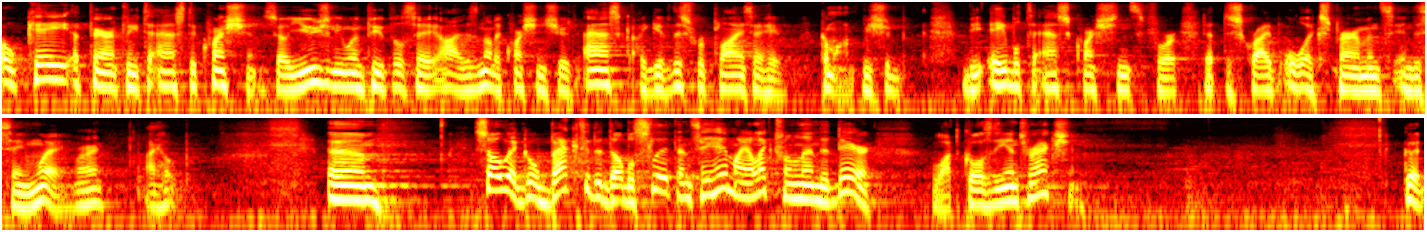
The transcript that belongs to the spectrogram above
okay, apparently, to ask the question. So usually when people say, ah, oh, this is not a question you should ask, I give this reply, I say, hey, come on, we should be able to ask questions for that describe all experiments in the same way, right? I hope. Um, so I go back to the double slit and say, hey, my electron landed there. What caused the interaction? Good.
